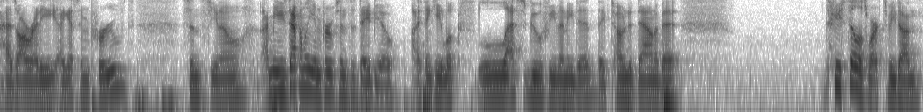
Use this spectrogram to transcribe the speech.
has already I guess improved since you know I mean he's definitely improved since his debut. I think he looks less goofy than he did. They've toned it down a bit. He still has work to be done.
